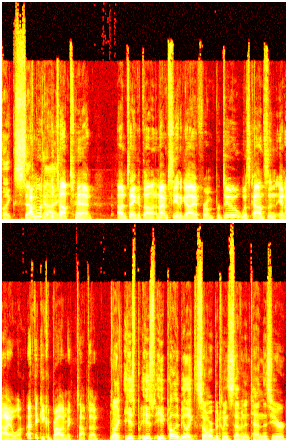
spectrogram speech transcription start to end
like 7 I'm looking guy. at the top 10 on Tankathon, and I'm seeing a guy from Purdue, Wisconsin, and Iowa. I think he could probably make the top 10. Like he's he's he'd probably be like somewhere between seven and ten this year,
